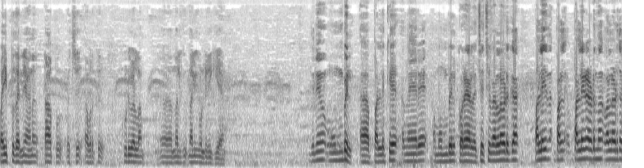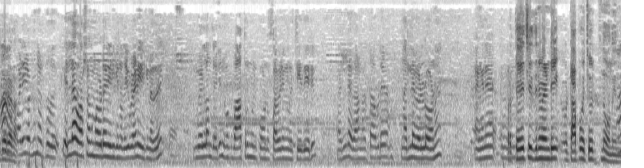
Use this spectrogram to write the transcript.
പൈപ്പ് തന്നെയാണ് ടാപ്പ് വെച്ച് അവർക്ക് കുടിവെള്ളം നൽകി നൽകിക്കൊണ്ടിരിക്കുകയാണ്. ഇതിന് മുമ്പിൽ പള്ളിക്ക് നേരെ മുമ്പിൽ കുറേ ആൾ. ചേച്ചി വെള്ളം എടുക്കാൻ പള്ളി പള്ളി- പള്ളിയുടെ അവിടെ നിന്ന് വെള്ളം എടുത്തിട്ട് പള്ളിയോട്ടിന് അടുത്തത് എല്ലാ വർഷവും നമ്മൾ ഇവിടെ ഇരിക്കുന്നത്. ഇവിടെയാണ് ഇരിക്കുന്നത്. വെള്ളം തരും. നമുക്ക് ബാത്റൂമിൽ പോകേണ്ട സൗകര്യങ്ങൾ ചെയ്തു തരും. നല്ല ഇതാണ് കേട്ടോ. അവിടെ നല്ല വെള്ളമാണ്. അങ്ങനെ പ്രത്യേകിച്ച് ഇതിനു വേണ്ടി ടാപ്പ് വെച്ചു തോന്നുന്നു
